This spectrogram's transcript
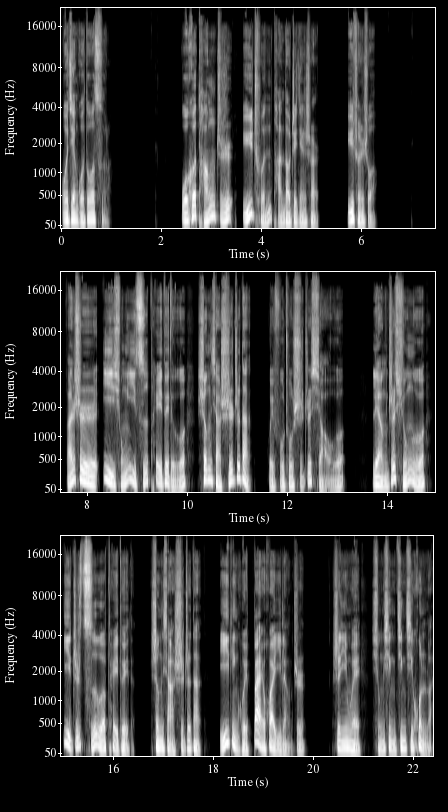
我见过多次了。”我和堂侄于纯谈到这件事儿，于纯说：“凡是一雄一雌配对的鹅，生下十只蛋，会孵出十只小鹅；两只雄鹅。”一只雌鹅配对的，生下十只蛋，一定会败坏一两只，是因为雄性精气混乱；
